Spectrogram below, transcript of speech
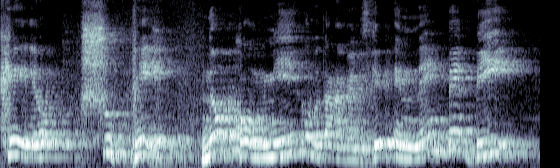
que eu chupei, não comi, como está na Bíblia escrita, e nem bebi.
